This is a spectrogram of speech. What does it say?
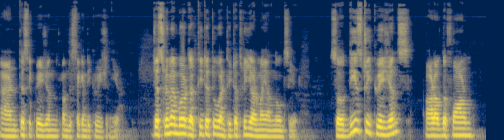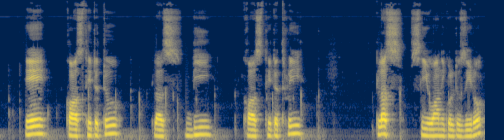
and this equation from the second equation here. Just remember that theta 2 and theta 3 are my unknowns here. So these two equations are of the form A cos theta 2 plus B cos theta 3 plus C1 equal to 0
